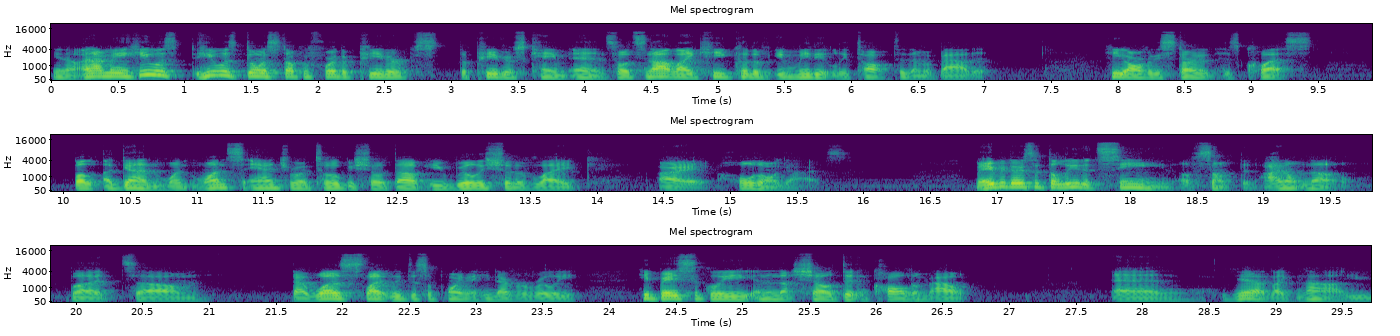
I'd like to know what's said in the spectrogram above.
you know and i mean he was he was doing stuff before the peters the peters came in. So it's not like he could have immediately talked to them about it. He already started his quest but again when once andrew and Tobey showed up he really should have like all right hold on guys maybe there's a deleted scene of something i don't know but um, that was slightly disappointing. He never really, he basically, in a nutshell, didn't call them out. And yeah, like, nah, you,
